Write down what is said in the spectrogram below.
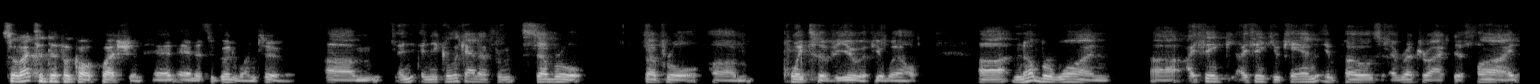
So that's a difficult question, and, and it's a good one too. Um, and, and you can look at it from several several um, points of view, if you will. Uh, number one, uh, I think I think you can impose a retroactive fine,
